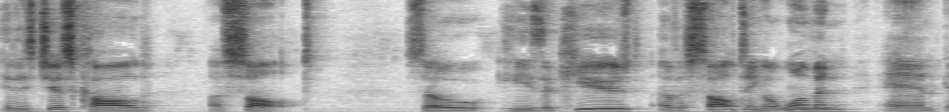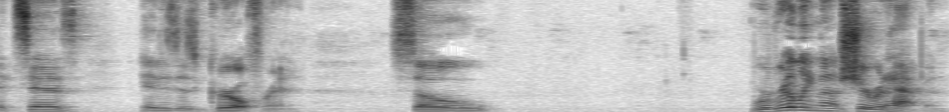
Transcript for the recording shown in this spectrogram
It is just called assault. So he's accused of assaulting a woman, and it says it is his girlfriend. So we're really not sure what happened.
